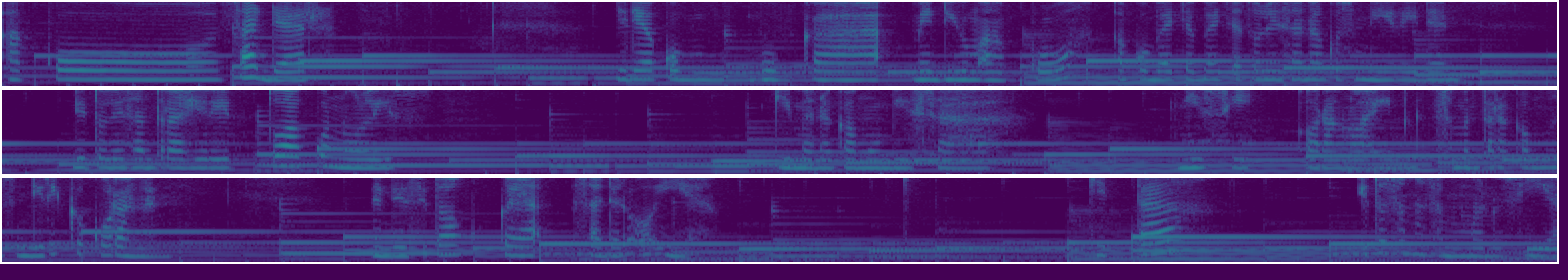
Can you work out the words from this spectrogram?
aku sadar. Jadi aku buka medium aku aku baca-baca tulisan aku sendiri dan di tulisan terakhir itu aku nulis gimana kamu bisa ngisi orang lain sementara kamu sendiri kekurangan. Dan di situ aku kayak sadar oh iya. Kita itu sama-sama manusia.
